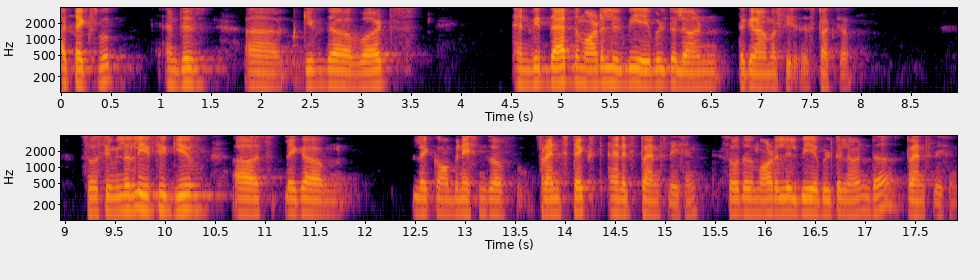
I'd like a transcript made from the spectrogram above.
a textbook and just uh, give the words, and with that, the model will be able to learn the grammar structure. So similarly, if you give uh, like um, like combinations of French text and its translation, so the model will be able to learn the translation,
